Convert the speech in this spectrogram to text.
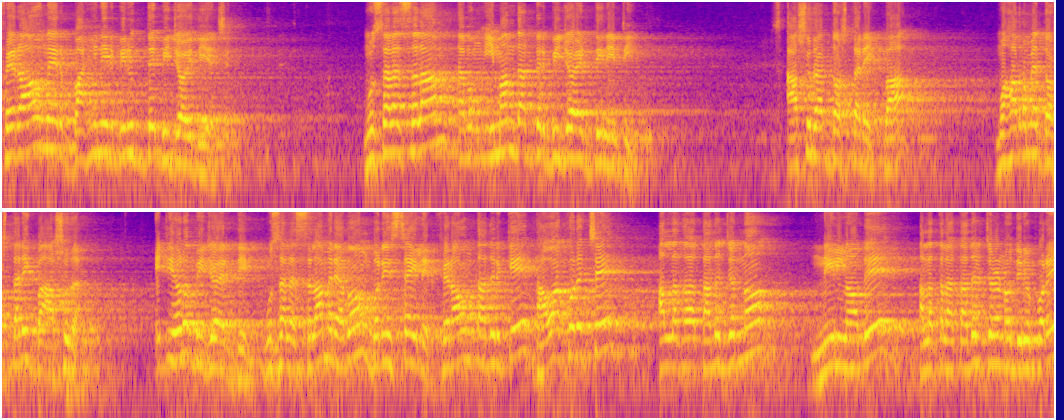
ফেরাউনের বাহিনীর বিরুদ্ধে বিজয় দিয়েছে মুসা আলাহিসাল্লাম এবং ইমানদারদের বিজয়ের দিন এটি। আশুরার দশ তারিখ বা মহরমের দশ তারিখ বা আশুরা। এটি হলো বিজয়ের দিন। মুসা আলাহিসাল্লামের এবং বনি ইসরাইলের ফেরাউন তাদেরকে ধাওয়া করেছে। আল্লাহ তালা তাদের জন্য নীল নদে, আল্লাহ তালা তাদের জন্য নদীর উপরে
